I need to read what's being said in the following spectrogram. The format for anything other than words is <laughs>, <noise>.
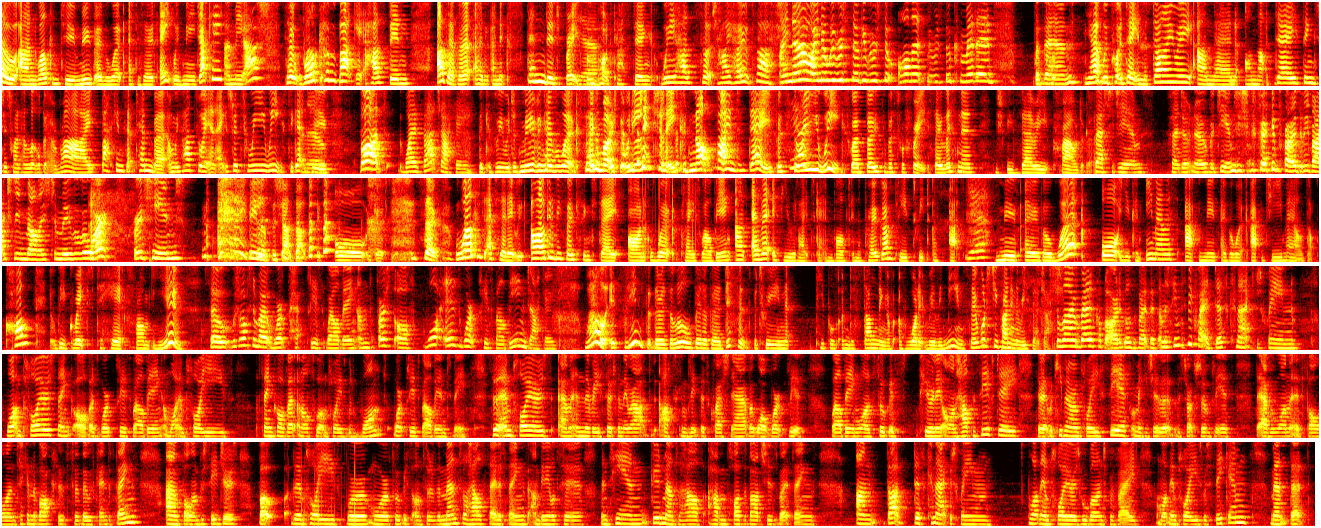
Hello and welcome to Move Over Work episode 8 with me, Jackie. And me, Ash. So, welcome back. It has been, as ever, an, an extended break Yes. from podcasting. We had such high hopes, Ash. I know, I know. We were so good. We were so on it. We were so committed. But then, <laughs> yeah, we put a date in the diary, and then on that day, things just went a little bit awry back in September, and we've had to wait an extra three weeks to get to know. you but why is that, Jackie? because we were just moving over work so much that we literally could not find a day for three weeks where both of us were free. So, listeners, you should be very proud of us. Especially James. I don't know, but James, you should be <laughs> very proud that we've actually managed to move over work for a change. <laughs> he loves the shouts outs. It's all good. So, welcome to episode 8. We are going to be focusing today on workplace well-being. As ever, if you would like to get involved in the programme, please tweet us at Yes. move over work or you can email us at moveoverwork at gmail.com. It would be great to hear from you. So we're talking about workplace well-being, and first off, what is workplace well-being, Jackie? Well, it seems that there is a little bit of a difference between people's understanding of, of what it really means. So, what did you find in the research, Ash? So when I read a couple of articles about this, and there seems to be quite a disconnect between what employers think of as workplace well-being and what employees think of it, and also what employees would want workplace well-being to be. So employers, um, in the research when they were asked to complete this questionnaire about what workplace well-being was, focused purely on health and safety. They were like, we're keeping our employees safe, we're making sure that the structure in place that everyone is following, ticking the boxes for those kinds of things, and following procedures. But the employees were more focused on sort of the mental health side of things and being able to maintain good mental health, having positive attitudes about things, and that disconnect between what the employers were willing to provide and what the employees were seeking meant that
